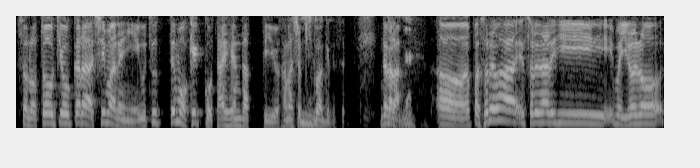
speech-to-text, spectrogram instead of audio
その東京から島根に移っても結構大変だっていう話を聞くわけですよ。だから、ね、やっぱりそれはそれなりにいろいろ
